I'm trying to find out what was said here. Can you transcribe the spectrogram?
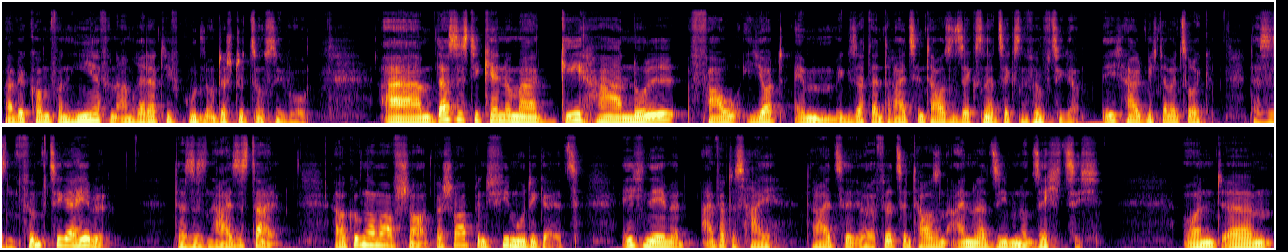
weil wir kommen von hier, von einem relativ guten Unterstützungsniveau. Ähm, das ist die Kennnummer GH0VJM. Wie gesagt, ein 13.656er. Ich halte mich damit zurück. Das ist ein 50er Hebel. Das ist ein heißes Teil. Aber gucken wir mal auf Short. Bei Short bin ich viel mutiger jetzt. Ich nehme einfach das High 14.167. Und ähm,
